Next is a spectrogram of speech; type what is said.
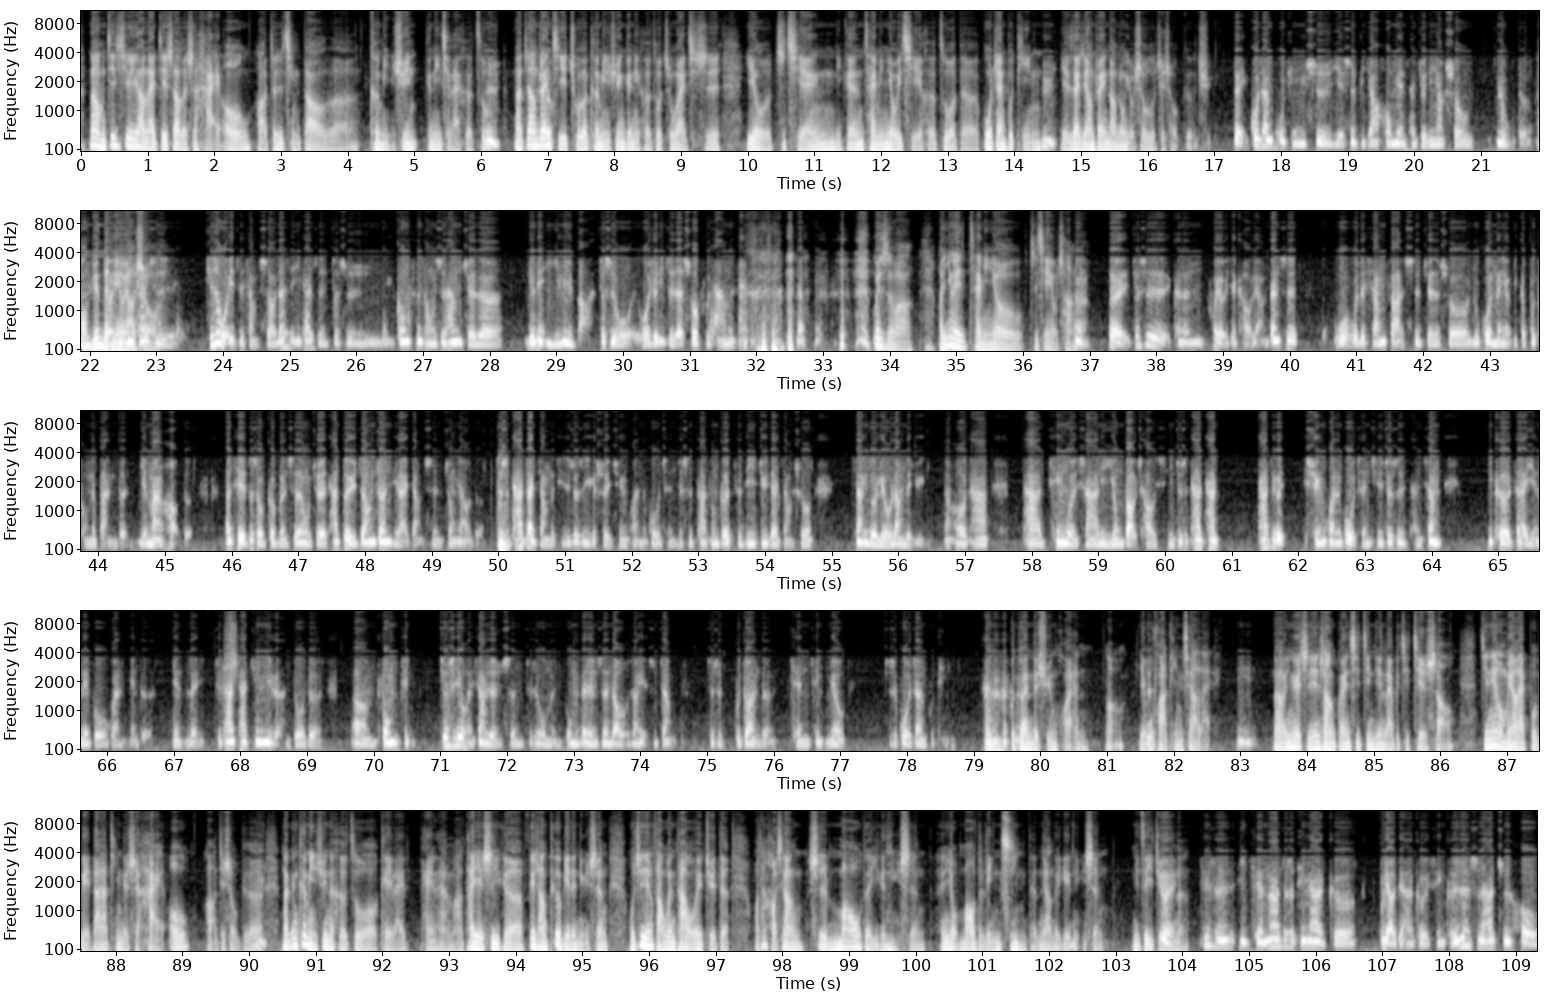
那我们继续要来介绍的是海鸥啊，这是请到了柯敏勋跟你一起来合作。嗯，那这张专辑除了柯敏勋跟你合作之外，其实也有之前你跟蔡明佑一起合作的《过站不停》，嗯，也是在这张专辑当中有收录这首歌曲。对，《过站不停》是也是比较后面才决定要收。录的哦，原本没有要收。其实我一直想收，但是一开始就是公司同事他们觉得有点疑虑吧，就是我我就一直在说服他们。为什么啊？因为蔡明佑之前有唱。嗯，对，就是可能会有一些考量，但是我我的想法是觉得说，如果能有一个不同的版本，也蛮好的。而且这首歌本身，我觉得它对于这张专辑来讲是很重要的。就是他在讲的，其实就是一个水循环的过程。就是他从歌词第一句在讲说，像一朵流浪的云，然后他他亲吻沙砾，拥抱潮汐。就是他他他这个循环的过程，其实就是很像一颗在眼泪博物馆里面的眼泪。就他他经历了很多的嗯风景，就是又很像人生。就是我们我们在人生的道路上也是这样。就是不断的前进，没有，就是过站不停，不断的循环啊，也无法停下来。嗯，那因为时间上的关系，今天来不及介绍。今天我们要来播给大家听的是《海鸥》啊这首歌。那跟柯敏勋的合作可以来谈一谈吗？她也是一个非常特别的女生。我之前访问她，我会觉得哦，她好像是猫的一个女生，很有猫的灵性的那样的一个女生。你自己觉得呢？其实以前呢，就是听他的歌，不了解他的个性。可是认识他之后，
